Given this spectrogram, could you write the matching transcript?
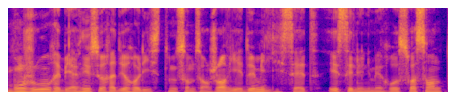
Bonjour et bienvenue sur Radio Rollist. Nous sommes en janvier 2017 et c'est le numéro 60.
